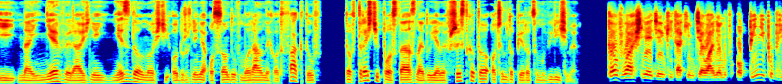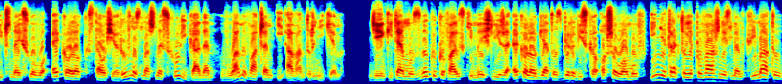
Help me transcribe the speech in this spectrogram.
i najniewyraźniej niezdolności odróżnienia osądów moralnych od faktów, to w treści posta znajdujemy wszystko to, o czym dopiero co mówiliśmy. To właśnie dzięki takim działaniom w opinii publicznej słowo ekolog stało się równoznaczne z chuliganem, włamywaczem i awanturnikiem. Dzięki temu zwykły Kowalski myśli, że ekologia to zbiorowisko oszołomów i nie traktuje poważnie zmian klimatu,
